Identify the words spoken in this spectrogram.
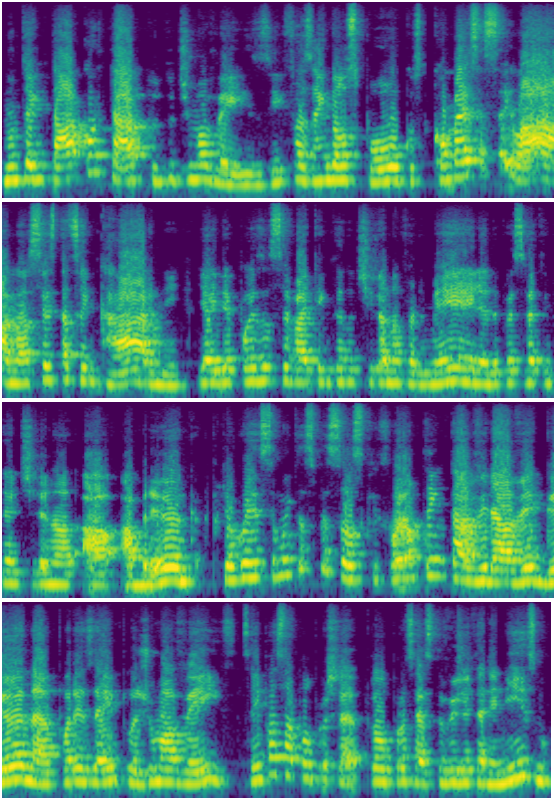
não tentar cortar tudo de uma vez, ir fazendo aos poucos. Começa, sei lá, na sexta sem carne, e aí depois você vai tentando tirar na vermelha, depois você vai tentando tirar na, a, a branca. Porque eu conheço muitas pessoas que foram tentar virar vegana, por exemplo, de uma vez, sem passar pelo processo, pelo processo do vegetarianismo,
